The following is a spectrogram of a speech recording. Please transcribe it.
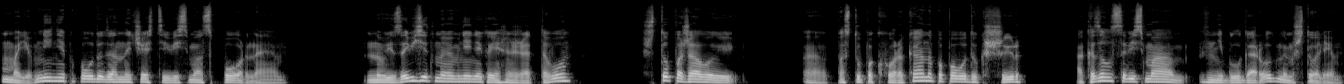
мое мнение по поводу данной части весьма спорное. Ну и зависит мое мнение, конечно же, от того, что, пожалуй, э, поступок Хоракана по поводу Кшир оказался весьма неблагородным, что ли.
